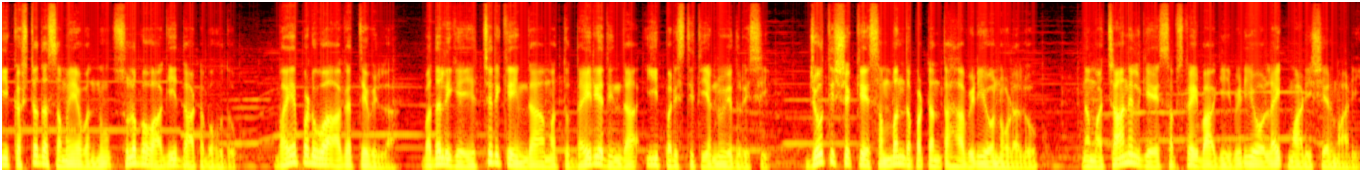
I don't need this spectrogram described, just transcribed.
ಈ ಕಷ್ಟದ ಸಮಯವನ್ನು ಸುಲಭವಾಗಿ ದಾಟಬಹುದು. ಭಯಪಡುವ ಅಗತ್ಯವಿಲ್ಲ. ಬದಲಿಗೆ ಎಚ್ಚರಿಕೆಯಿಂದ ಮತ್ತು ಧೈರ್ಯದಿಂದ ಈ ಪರಿಸ್ಥಿತಿಯನ್ನು ಎದುರಿಸಿ. ಜ್ಯೋತಿಷ್ಯಕ್ಕೆ ಸಂಬಂಧಪಟ್ಟಂತಹ ವಿಡಿಯೋ ನೋಡಲು ನಮ್ಮ ಚಾನೆಲ್ಗೆ ಸಬ್ಸ್ಕ್ರೈಬ್ ಆಗಿ ವಿಡಿಯೋ ಲೈಕ್ ಮಾಡಿ, ಶೇರ್ ಮಾಡಿ.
